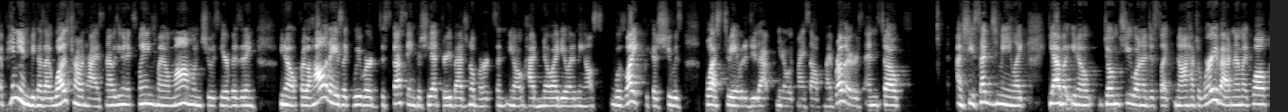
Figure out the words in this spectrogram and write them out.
opinion because I was traumatized. And I was even explaining to my own mom when she was here visiting, you know, for the holidays, like we were discussing because she had three vaginal births and, you know, had no idea what anything else was like because she was blessed to be able to do that, you know, with myself and my brothers. And so as she said to me, like, yeah, but you know, don't you want to just like not have to worry about it? And I'm like, well,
